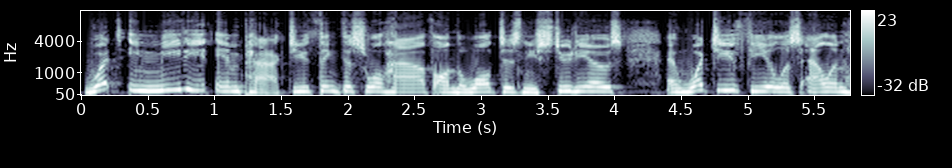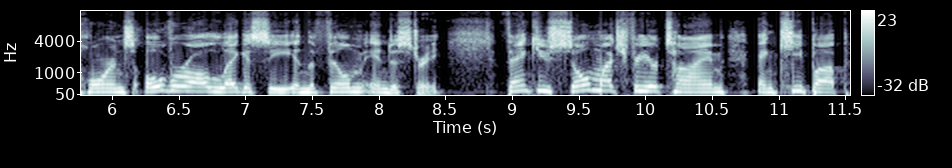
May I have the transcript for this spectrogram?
What immediate impact do you think this will have on the Walt Disney Studios? And what do you feel is Alan Horn's overall legacy in the film industry? Thank you so much for your time and keep up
